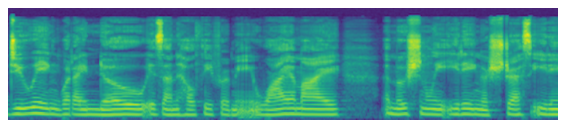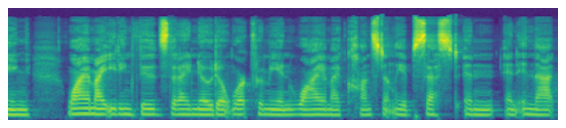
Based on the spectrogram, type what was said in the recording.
doing what I know is unhealthy for me? Why am I emotionally eating or stress eating? Why am I eating foods that I know don't work for me? And why am I constantly obsessed and, and in that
